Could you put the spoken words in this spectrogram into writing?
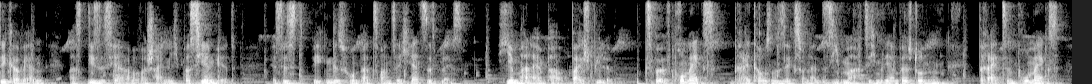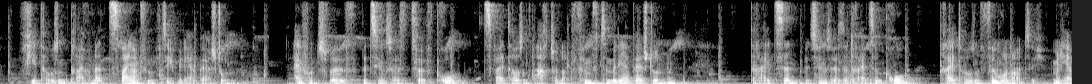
dicker werden, was dieses Jahr aber wahrscheinlich passieren wird. Es ist wegen des 120 Hz Displays. Hier mal ein paar Beispiele. 12 Pro Max 3687 mAh, 13 Pro Max 4352 mAh, iPhone 12 bzw. 12 Pro 2815 mAh, 13 bzw. 13 Pro 3095 mAh.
